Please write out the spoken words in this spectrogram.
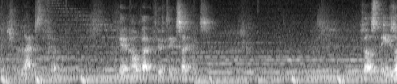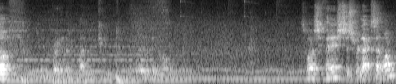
And just relax the foot. Again, hold that for 15 seconds. Starts to ease off, and bring them back a little bit more. So once you finish, just relax that one.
